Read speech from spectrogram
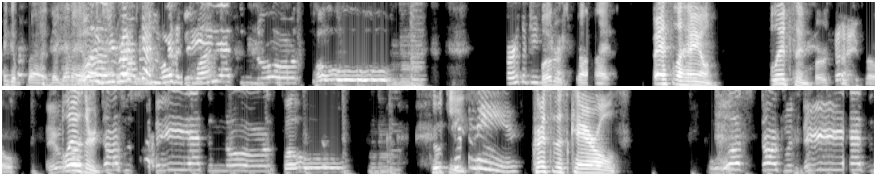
think about it. They gotta have. You wrote down more than one. at the North Pole. Birth of Jesus Christ. Bethlehem, Blitzen, Birth control. Blizzard. What starts with C at the North Pole? Cookies. Chimneys. Christmas carols, What starts with D at the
